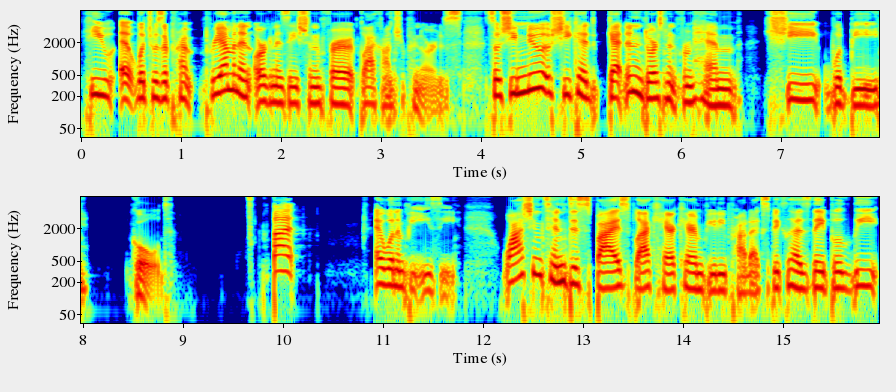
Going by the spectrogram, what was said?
He, uh, which was a pre- preeminent organization for black entrepreneurs. So she knew if she could get an endorsement from him, she would be gold. But it wouldn't be easy. Washington despised black hair care and beauty products because they believe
